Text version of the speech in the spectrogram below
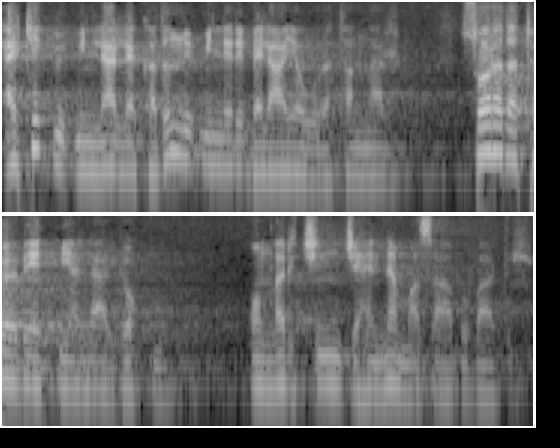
erkek müminlerle kadın müminleri belaya uğratanlar, sonra da tövbe etmeyenler yok mu? Onlar için cehennem azabı vardır.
